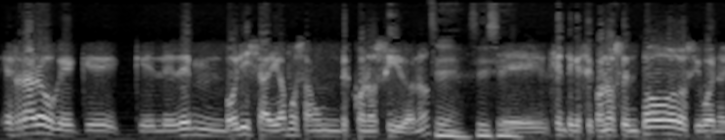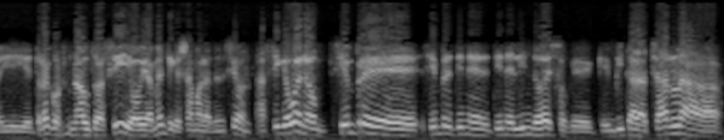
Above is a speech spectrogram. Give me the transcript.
es raro que, que, que le den bolilla digamos a un desconocido no Sí, sí, sí. Eh, gente que se conocen todos y bueno y entrar con un auto así obviamente que llama la atención. Así que bueno siempre siempre tiene tiene lindo eso que, que invita a la charla.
